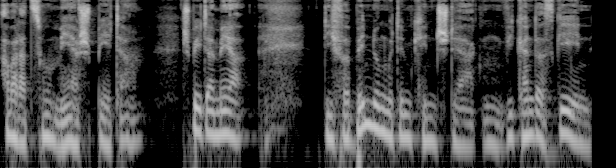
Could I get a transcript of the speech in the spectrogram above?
Aber dazu mehr später. Später mehr. Die Verbindung mit dem Kind stärken. Wie kann das gehen?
